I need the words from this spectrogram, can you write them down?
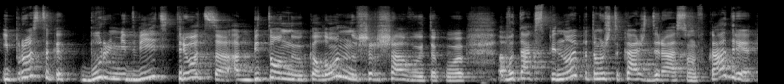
и просто как бурый медведь трется об бетонную колонну, шершавую такую, вот так спиной, потому что каждый раз он в кадре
